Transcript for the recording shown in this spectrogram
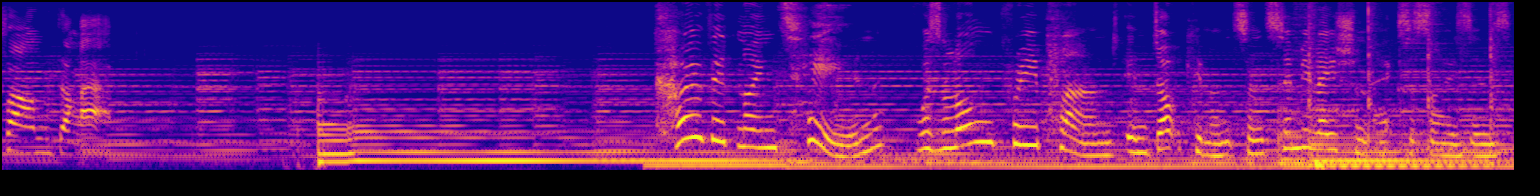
It comes from. COVID 19 was long pre planned in documents and simulation exercises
